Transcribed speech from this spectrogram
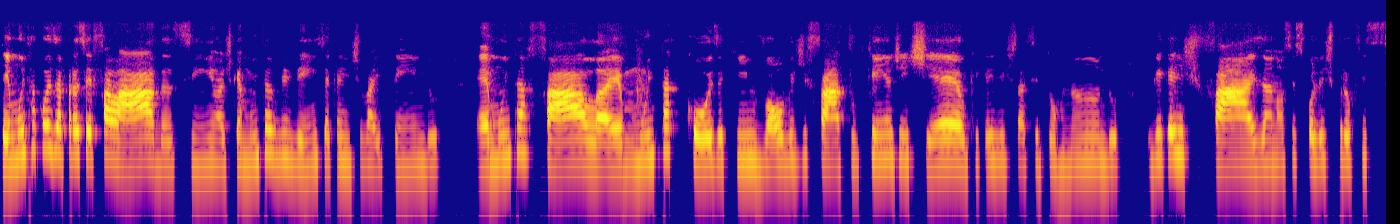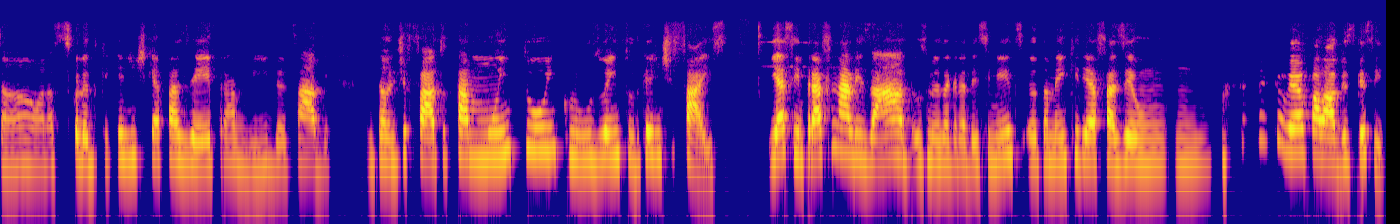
tem muita coisa para ser falada, assim. Eu acho que é muita vivência que a gente vai tendo, é muita fala, é muita coisa que envolve de fato quem a gente é, o que, que a gente está se tornando, o que, que a gente faz, a nossa escolha de profissão, a nossa escolha do que, que a gente quer fazer para a vida, sabe? Então, de fato, está muito incluso em tudo que a gente faz. E assim, para finalizar os meus agradecimentos, eu também queria fazer um. um... que eu veio a palavra, esqueci.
